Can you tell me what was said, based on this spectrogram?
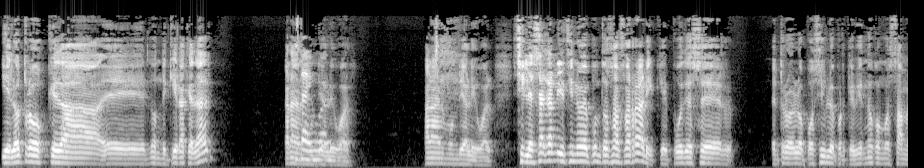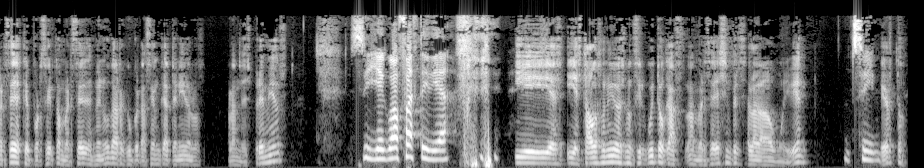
y el otro queda eh, donde quiera quedar, ganan Da el mundial igual. igual. Ganan el mundial igual. Si le sacan 19 puntos a Ferrari, que puede ser dentro de lo posible, porque viendo cómo está Mercedes, que por cierto, Mercedes, menuda recuperación que ha tenido en los grandes premios, Si llegó a fastidiar. y, y Estados Unidos es un circuito que a, a Mercedes siempre se le ha dado muy bien. Sí. ¿cierto?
